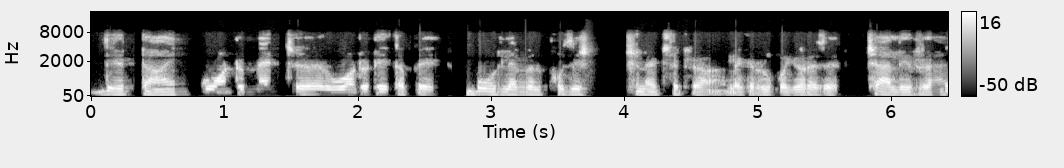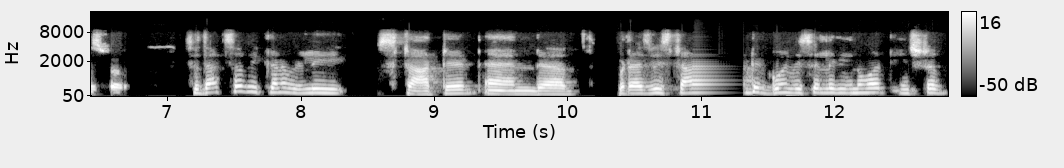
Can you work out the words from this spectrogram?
their time, who want to mentor, who want to take up a board level position, etc. Like a Rupa, you're as a TAL leader as well. So that's how we kind of really started. And uh, but as we started going, we said like, you know what? Instead of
